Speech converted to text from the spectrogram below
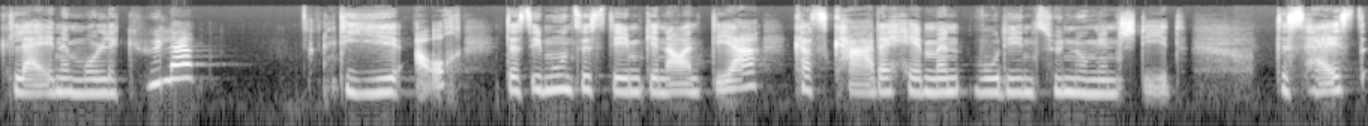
kleine Moleküle, die auch das Immunsystem genau an der Kaskade hemmen, wo die Entzündung entsteht. Das heißt,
